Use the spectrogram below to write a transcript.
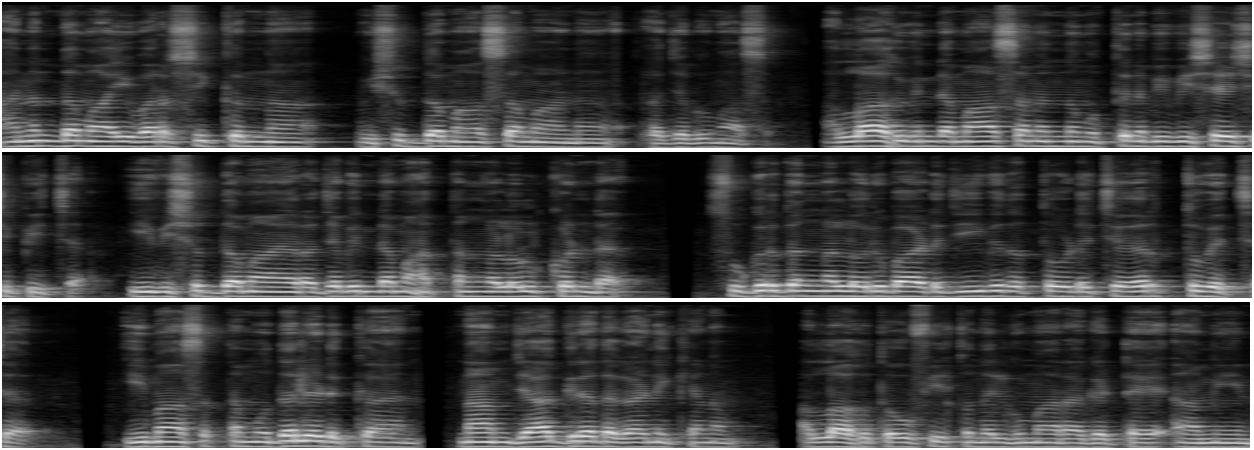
അനന്തമായി വർഷിക്കുന്ന വിശുദ്ധ മാസമാണ് റജബ് മാസം. അള്ളാഹുവിന്റെ മാസമെന്ന് മുത്തനബി വിശേഷിപ്പിച്ച ഈ വിശുദ്ധമായ റജബിന്റെ മഹത്വങ്ങൾ ഉൾക്കൊണ്ട് സുഹൃതങ്ങൾ ഒരുപാട് ജീവിതത്തോട് ചേർത്തു വെച്ച് ഈ മാസത്തെ മുതലെടുക്കാൻ നാം ജാഗ്രത കാണിക്കണം. അള്ളാഹു തൗഫീഖ് നൽകുമാറാകട്ടെ. ആമീൻ.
